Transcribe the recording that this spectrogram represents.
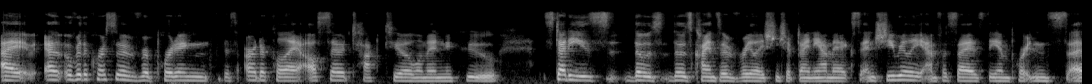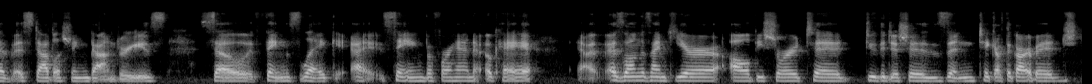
I, uh, over the course of reporting this article, I also talked to a woman who studies those those kinds of relationship dynamics and she really emphasized the importance of establishing boundaries so things like uh, saying beforehand okay as long as I'm here, I'll be sure to do the dishes and take out the garbage.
